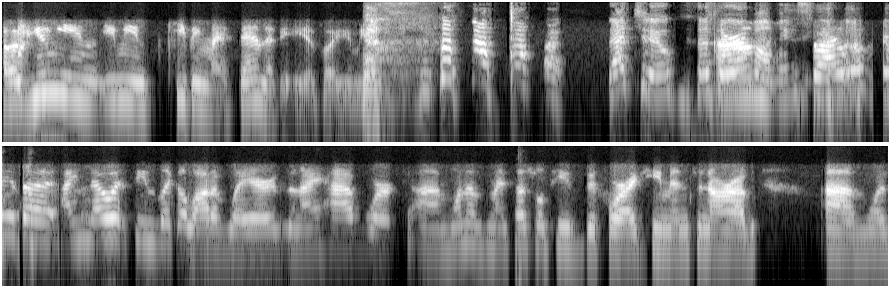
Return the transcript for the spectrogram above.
Oh, you mean you mean keeping my sanity is what you mean. that too. um, so I will say that I know it seems like a lot of layers, and I have worked. Um, one of my specialties before I came into NAWRB um, was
